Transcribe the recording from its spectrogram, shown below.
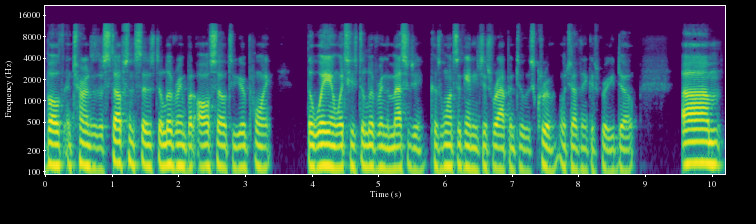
both in terms of the substance that it's delivering, but also to your point the way in which he's delivering the messaging because once again he's just rapping to his crew which i think is pretty dope. Um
